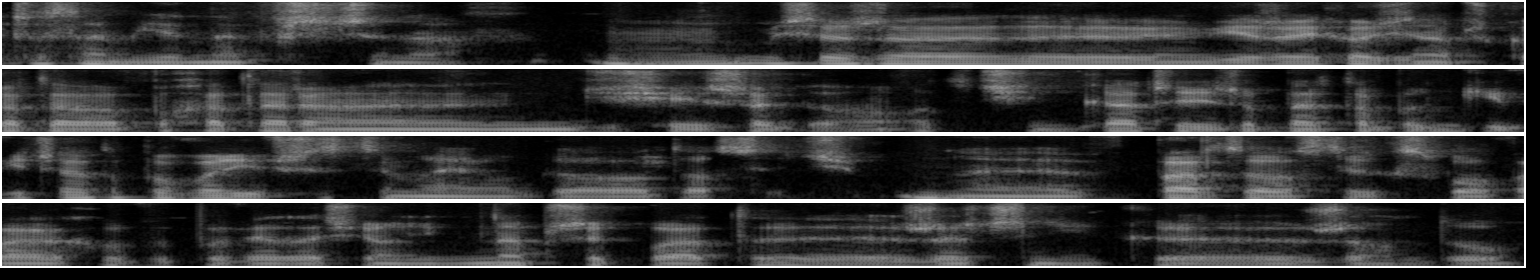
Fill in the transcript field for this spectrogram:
czasami jednak wszczyna. Mm, Myślę, że y, jeżeli chodzi na przykład o bohatera dzisiejszego odcinka, czyli Roberta Bąkiewicza, to powoli wszyscy mają go dosyć. Y, W bardzo ostrych słowach wypowiada się o nim na przykład y, rzecznik rządu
